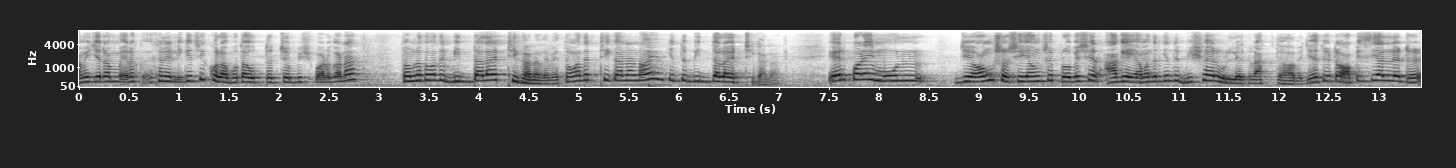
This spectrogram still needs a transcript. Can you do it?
আমি যেটা এখানে লিখেছি, খোলাপোতা, উত্তর চব্বিশ পরগনা। তোমরা তোমাদের বিদ্যালয়ের ঠিকানা দেবে। তোমাদের ঠিকানা নয়, কিন্তু বিদ্যালয়ের ঠিকানা। এরপরে মূল যে অংশ, সেই অংশে প্রবেশের আগে আমাদের কিন্তু বিষয়ের উল্লেখ রাখতে হবে। যেহেতু এটা অফিসিয়াল লেটার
